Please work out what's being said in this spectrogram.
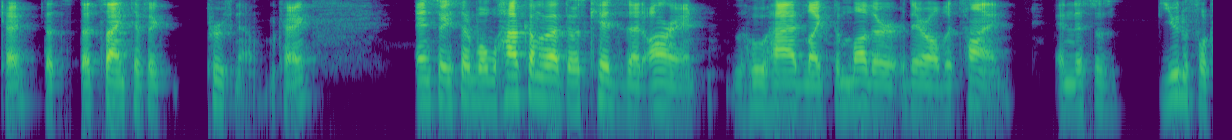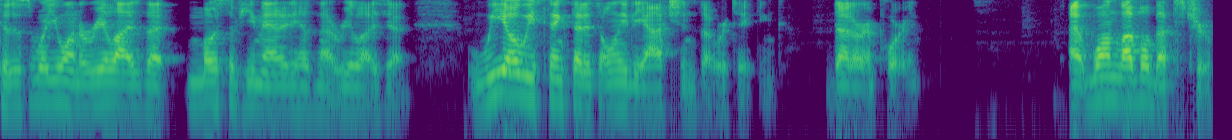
okay that's that's scientific proof now okay and so he said, well, how come about those kids that aren't, who had like the mother there all the time? And this is beautiful because this is what you want to realize that most of humanity has not realized yet. We always think that it's only the actions that we're taking that are important. At one level, that's true.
